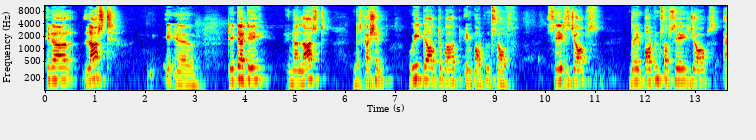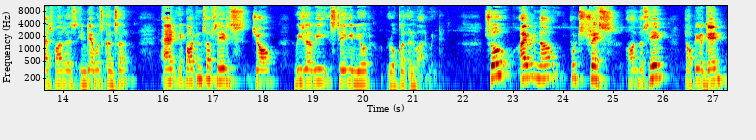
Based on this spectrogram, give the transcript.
in our last uh, day, in our last discussion, we talked about importance of sales jobs, the importance of sales jobs as far as India was concerned, and importance of sales job vis-a-vis staying in your local environment. So I will now put stress on the same topic again.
